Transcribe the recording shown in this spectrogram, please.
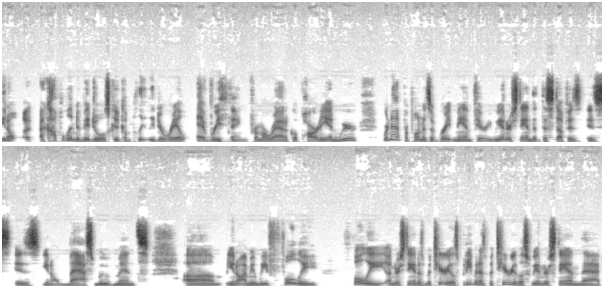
you know, a, a couple individuals could completely derail everything from a radical party. And we're we're not proponents of great man theory. We understand that this stuff is is is you know mass movements. Um, you know, I mean, we fully fully understand as materialists, but even as materialists, we understand that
